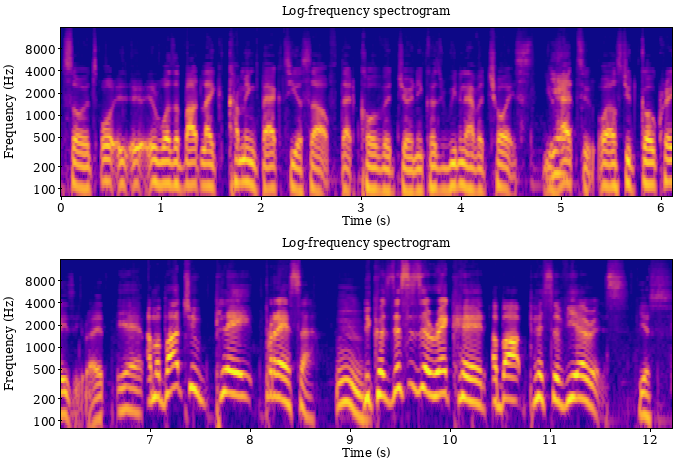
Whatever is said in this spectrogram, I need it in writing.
So it's all it, it was about like coming back to yourself that covid journey because we didn't have a choice. You Yeah. had to or else you'd go crazy right? Yeah, I'm about to play Presa Mm. because this is a record about perseverance. yes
